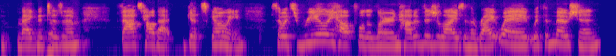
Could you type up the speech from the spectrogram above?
Yep. That's how that gets going. So it's really helpful to learn how to visualize in the right way with emotion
